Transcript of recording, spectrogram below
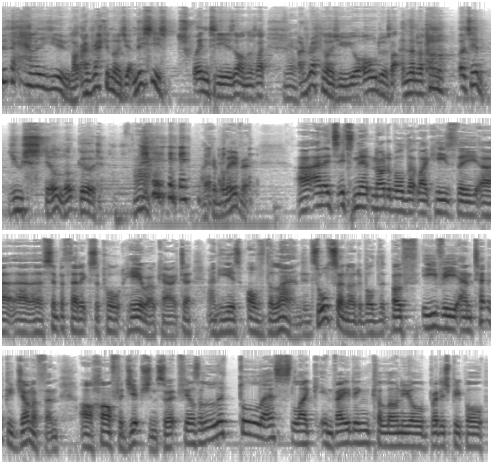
who the hell are you? Like, I recognise you. And this is 20 years on. I was like, I recognise you. You're older. I was like, and then I was like, oh, it's him. You still look good. I can believe it. Uh, and it's it's notable that like he's the uh, uh, sympathetic support hero character, and he is of the land. It's also notable that both Evie and technically Jonathan are half Egyptian, so it feels a little less like invading colonial British people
